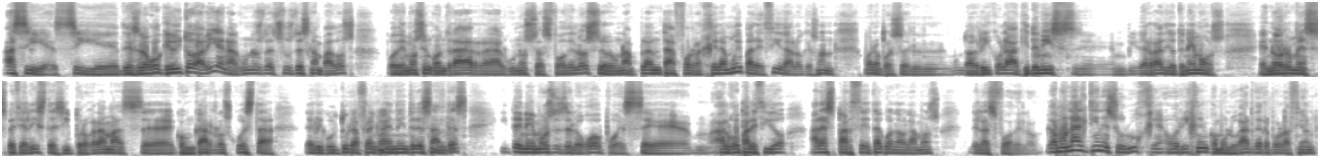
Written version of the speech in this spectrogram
Así es, sí. Eh, desde luego que hoy todavía en algunos de sus descampados podemos encontrar algunos asfódelos, eh, una planta forrajera muy parecida a lo que son, bueno, pues el mundo agrícola. Aquí tenéis, en Vive Radio tenemos enormes especialistas y programas con Carlos Cuesta de agricultura francamente interesantes y tenemos desde luego pues eh, algo parecido a la esparceta cuando hablamos del asfódelo. Gamonal tiene su origen como lugar de repoblación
